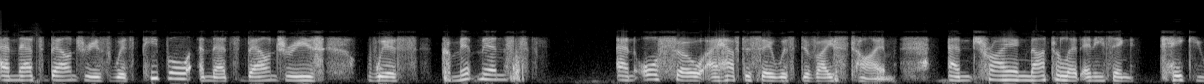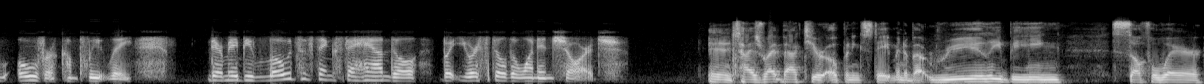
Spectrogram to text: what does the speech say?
and that's boundaries with people, and that's boundaries with commitments, and also, I have to say, with device time, and trying not to let anything take you over completely. There may be loads of things to handle, but you're still the one in charge. And it ties right back to your opening statement about really being self aware.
